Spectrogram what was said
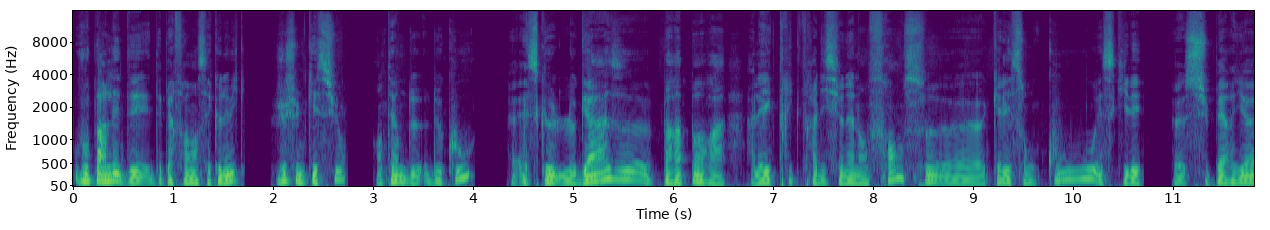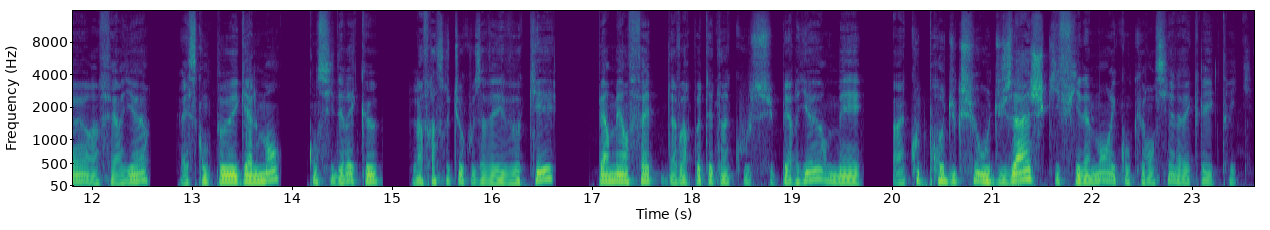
Vous parlez des, performances économiques. Juste une question en termes de, de coûts. Est-ce que le gaz, par rapport à, l'électrique traditionnelle en France, euh, quel est son coût? Est-ce qu'il est euh, supérieur, inférieur? Est-ce qu'on peut également considérer que l'infrastructure que vous avez évoquée permet en fait d'avoir peut-être un coût supérieur, mais un coût de production ou d'usage qui finalement est concurrentiel avec l'électrique?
